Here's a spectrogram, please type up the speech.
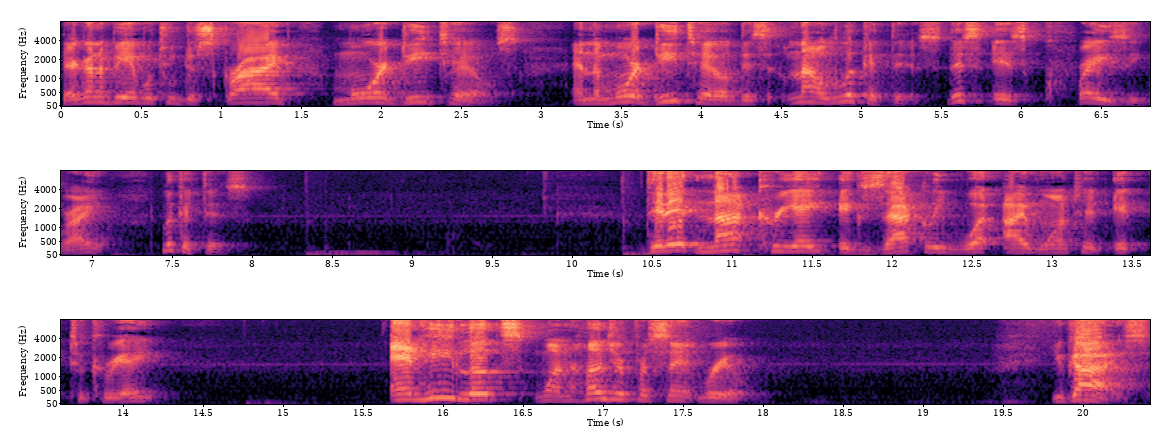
They're going to be able to describe more details. And the more detailed this now look at this. This is crazy, right? Look at this. Did it not create exactly what I wanted it to create? And he looks 100% real. You guys,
